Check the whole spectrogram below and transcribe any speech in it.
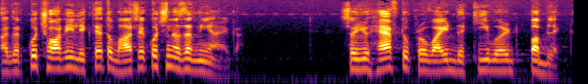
اگر کچھ اور نہیں لکھتے تو باہر سے کچھ نظر نہیں آئے گا۔ So you have to provide the keyword public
